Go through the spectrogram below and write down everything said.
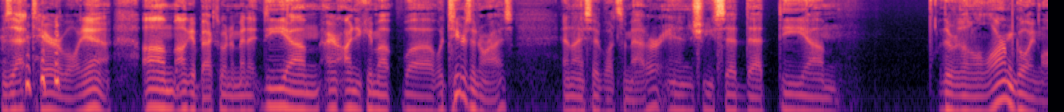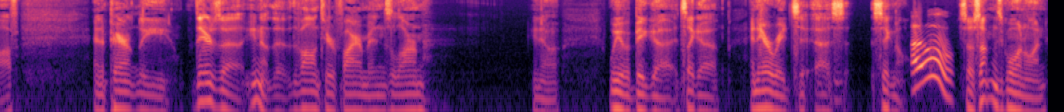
Was that terrible? yeah. Um, I'll get back to it in a minute. The um, Anya came up uh, with tears in her eyes, and I said, "What's the matter?" And she said that the um, there was an alarm going off, and apparently there's a you know the, the volunteer fireman's alarm. You know, we have a big. Uh, it's like a an air raid si- uh, s- signal. Oh, So something's going on.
